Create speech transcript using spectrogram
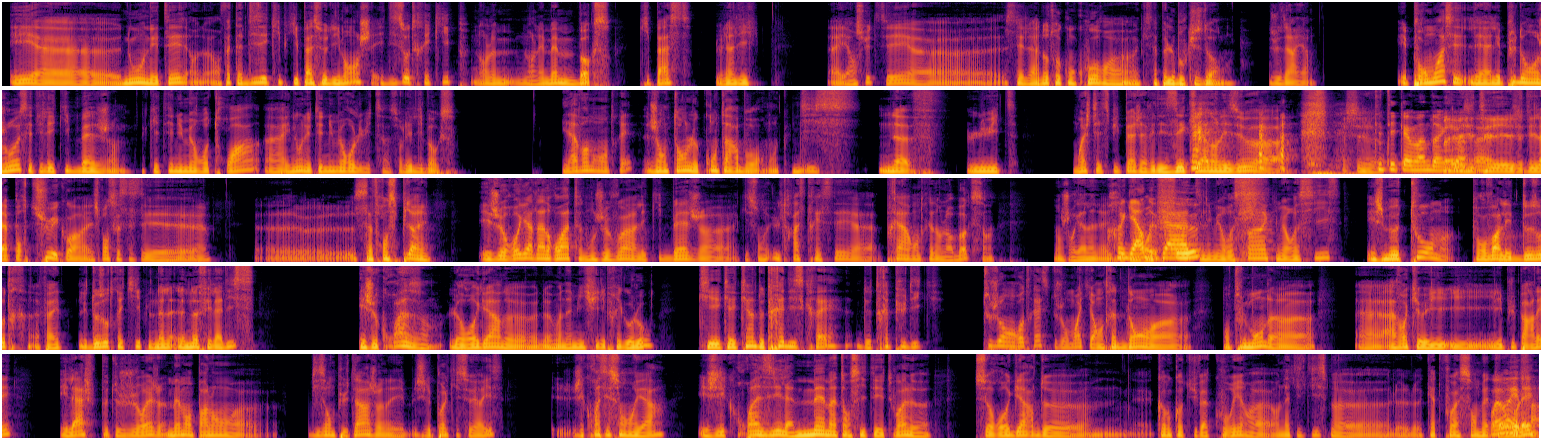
Et euh, nous, on était, en fait, à 10 équipes qui passent le dimanche et 10 autres équipes dans, le, dans les mêmes box qui passent le lundi. Et ensuite, c'est euh, un autre concours euh, qui s'appelle le Bocus d'Or, juste derrière. Et pour moi, les, les, plus dangereux, c'était l'équipe belge, qui était numéro 3, et nous, on était numéro 8 hein, sur les 10 box. Et avant de rentrer, j'entends le compte à rebours. Donc 10, 9, 8. Moi, je t'explique pas, j'avais des éclairs dans les yeux. Euh, T'étais comme un dingue. Bah, j'étais là pour tuer, quoi. Et je pense que c'est, euh, ça transpirait. Et je regarde à droite, donc je vois l'équipe belge euh, qui sont ultra stressés, euh, prêts à rentrer dans leur box. Donc je regarde Regarde numéro 4, numéro 5, numéro 6. Et je me tourne pour voir les deux autres, enfin, les deux autres équipes, la 9 et la 10. Et je croise le regard de, mon ami Philippe Rigolo, qui est quelqu'un de très discret, de très pudique, toujours en retrait. C'est toujours moi qui rentré dedans, euh, dans tout le monde, euh, euh, avant qu'il ait pu parler. Et là, je peux te jurer, même en parlant dix ans plus tard, j'ai les poils qui se hérissent. J'ai croisé son regard et j'ai croisé la même intensité, toi, le, ce regard de, comme quand tu vas courir en athlétisme le, 4 fois 100 mètres de relais.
